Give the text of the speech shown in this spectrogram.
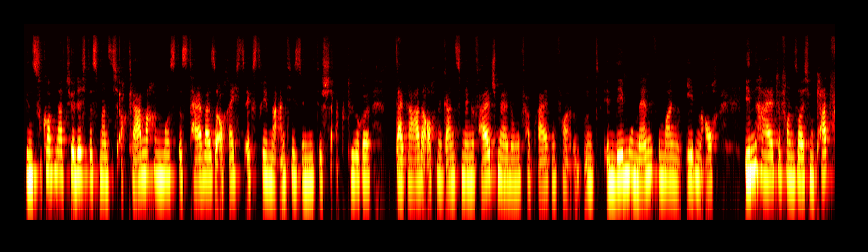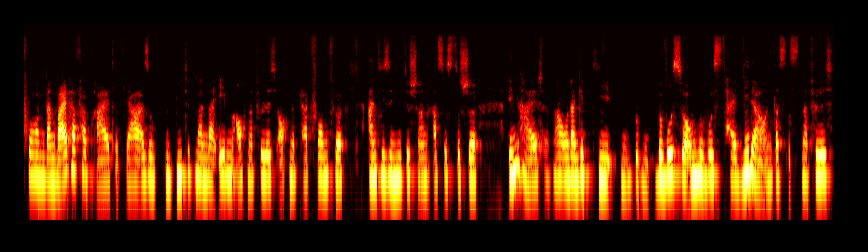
Hinzu kommt natürlich, dass man sich auch klar machen muss, dass teilweise auch rechtsextreme antisemitische Akteure da gerade auch eine ganze Menge Falschmeldungen verbreiten. Und in dem Moment, wo man eben auch Inhalte von solchen Plattformen dann weiter verbreitet, ja, also bietet man da eben auch natürlich auch eine Plattform für antisemitische und rassistische Inhalte ne, oder gibt die be bewusste Unbewusstheit wieder. Und das ist natürlich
